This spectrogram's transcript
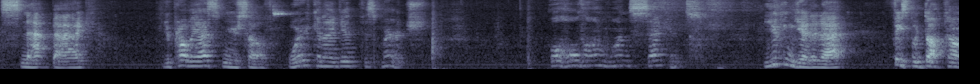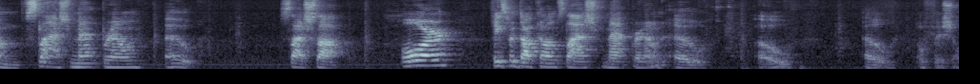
snapback. You're probably asking yourself, where can I get this merch? Well, hold on one second. You can get it at facebook.com slash Matt Brown O slash stop or facebook.com slash Matt Brown O Oh, O official.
